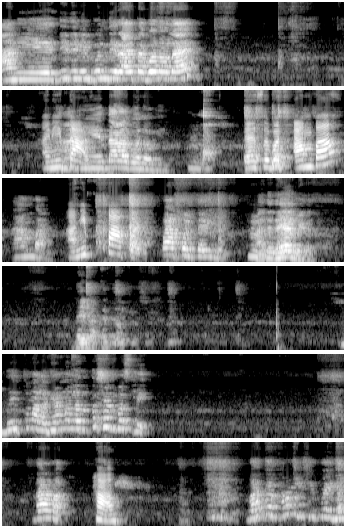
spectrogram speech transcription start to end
आणि दीदीने बुंदी रायता बनवलाय. आणि डाळ आणि डाळ बनवली. हम्म. त्यासोबत आंबा आंबा. आणि पापड. पापड तळली हम्म. आता दह्याला भेटत. दही भाकर दही तुम्हाला घ्या म्हणलं तर तसेच बसले. डाळ भात. हा. भाकर खा म्हणली पहिले.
